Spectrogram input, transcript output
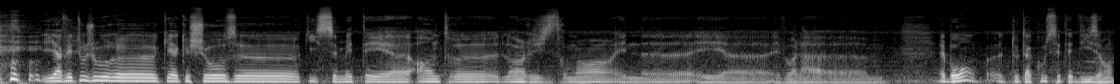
il y avait toujours euh, quelque chose euh, qui se mettait euh, entre l'enregistrement et, et, voilà. et bon, tout à coup, c'était 10 ans.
